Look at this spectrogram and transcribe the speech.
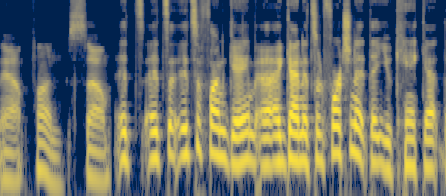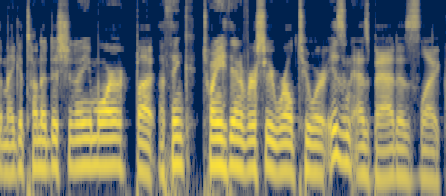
Yeah. Fun. So it's it's a, it's a fun game. Uh, again, it's unfortunate that you can't get the Megaton edition anymore, but I think 20th Anniversary World Tour isn't as bad as like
